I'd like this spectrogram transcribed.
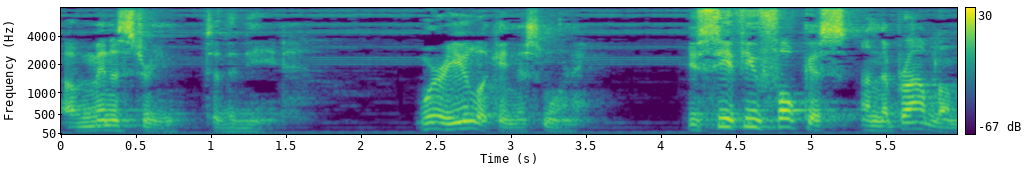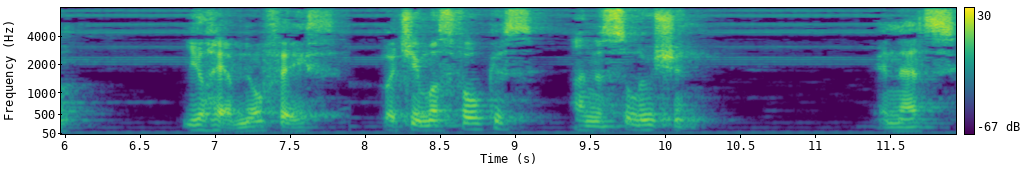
of ministering to the need. Where are you looking this morning? You see, if you focus on the problem, you'll have no faith. But you must focus on the solution. And that's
